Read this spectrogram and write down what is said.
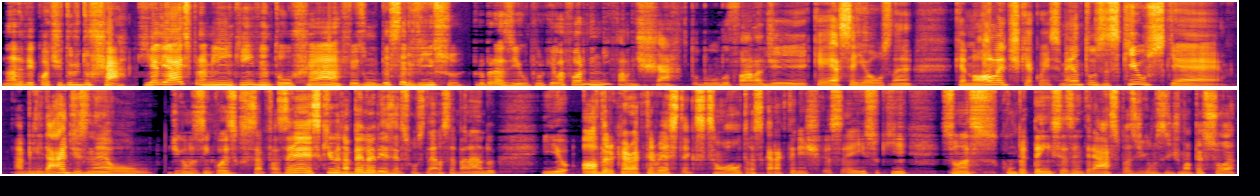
nada a ver com a atitude do chá. Que, aliás, para mim, quem inventou o chá fez um desserviço pro Brasil, porque lá fora ninguém fala de chá, todo mundo fala de que é SEOs, né? Que é knowledge, que é conhecimentos, skills, que é habilidades, né, ou digamos assim, coisas que você sabe fazer, skill and abilities, eles consideram separado, e other characteristics, que são outras características. É isso que são as competências, entre aspas, digamos assim, de uma pessoa.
